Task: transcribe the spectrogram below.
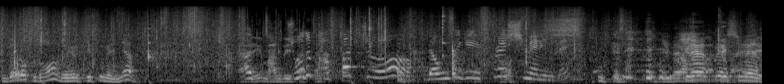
근데 너 그동안 왜 이렇게 뜸했냐? 저도 바빴죠. 명색이 프레시맨인데. 그래, 프레시맨.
